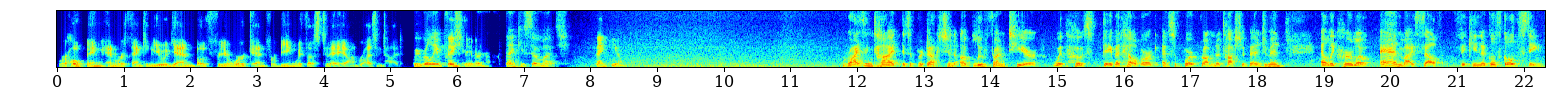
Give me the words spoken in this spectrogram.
we're hoping and we're thanking you again, both for your work and for being with us today on Rising Tide. We really appreciate Thanks, it. Thank you so much. Thank you. Rising Tide is a production of Blue Frontier with host David Helvarg and support from Natasha Benjamin, Ellie Curlow, and myself, Vicki Nichols Goldstein.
